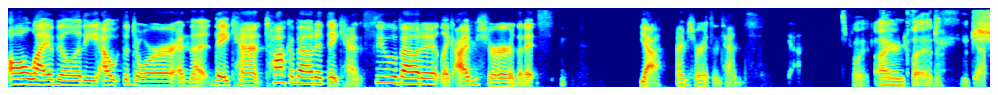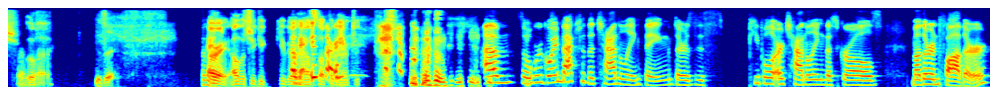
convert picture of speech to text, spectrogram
all liability out the door and that they can't talk about it, they can't sue about it. Like I'm sure that it's yeah, I'm sure it's intense. Yeah. It's probably ironclad. Which, Yeah. ugh. Okay. All right, I'll let you keep, keep going. Okay, I'll stop sorry. interrupting. Um so we're going back to the channeling thing. There's this people are channeling this girl's mother and father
